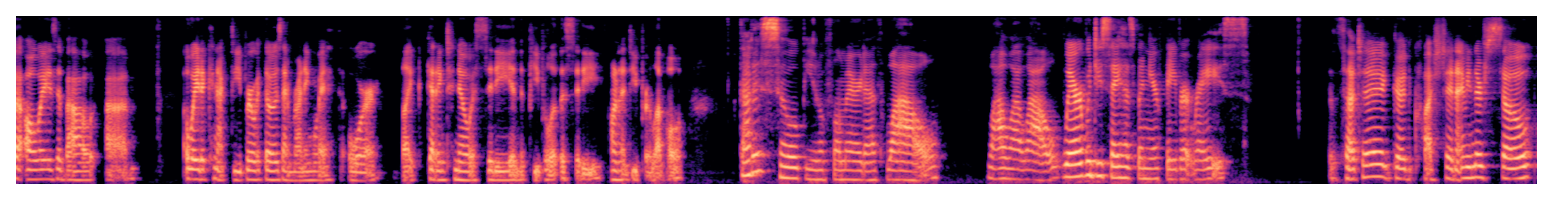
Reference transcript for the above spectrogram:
but always about um, a way to connect deeper with those I'm running with or like getting to know a city and the people of the city on a deeper level. That is so beautiful, Meredith. Wow. Wow, wow, wow. Where would you say has been your favorite race? That's such a good question. I mean, they're so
